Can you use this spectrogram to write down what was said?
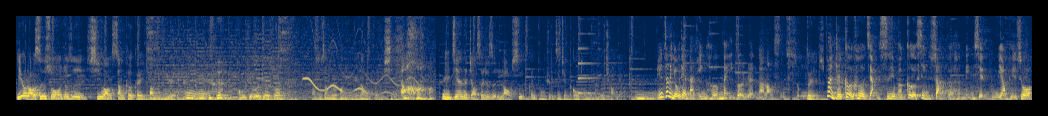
也有老师说，就是希望上课可以放音乐。嗯嗯，同学会觉得说。老师上课放音乐让我分析。哦，你今天的角色就是老师跟同学之间沟通的那个桥梁。嗯，因为真的有点难迎合每一个人呐，老实说。对。那你觉得各科讲师有没有个性上的很明显不一样？比如说，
